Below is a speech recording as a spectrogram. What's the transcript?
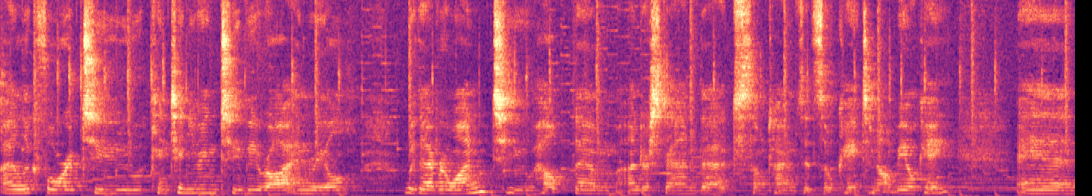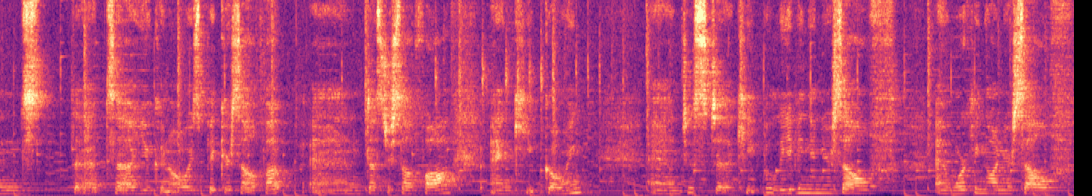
I look forward to continuing to be raw and real with everyone to help them understand that sometimes it's okay to not be okay and that uh, you can always pick yourself up and dust yourself off and keep going and just uh, keep believing in yourself and working on yourself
